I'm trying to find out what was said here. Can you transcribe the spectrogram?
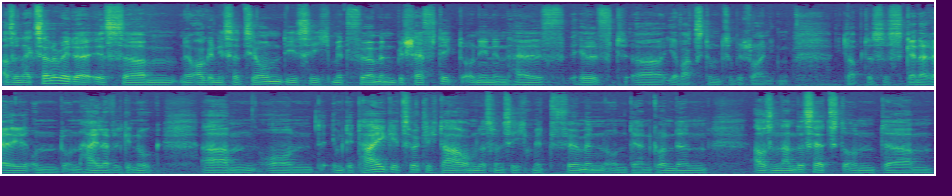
Also ein Accelerator ist ähm, eine Organisation, die sich mit Firmen beschäftigt und ihnen helf, hilft, äh, ihr Wachstum zu beschleunigen. Ich glaube, das ist generell und, und High-Level genug. Ähm, und im Detail geht es wirklich darum, dass man sich mit Firmen und deren Gründern auseinandersetzt und ähm,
